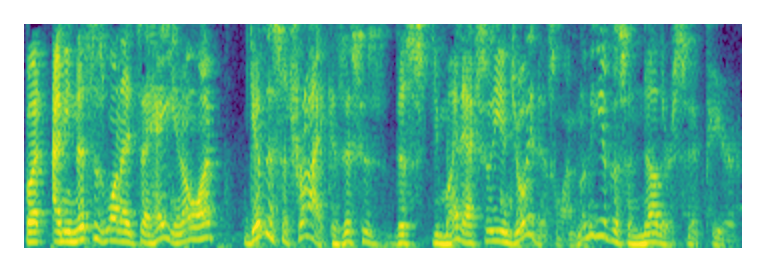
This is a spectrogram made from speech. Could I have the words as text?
But I mean, this is one I'd say, hey, you know what? give this a try because this is this you might actually enjoy this one. Let me give this another sip here.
